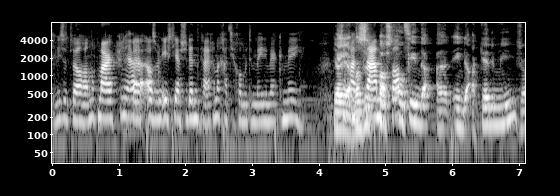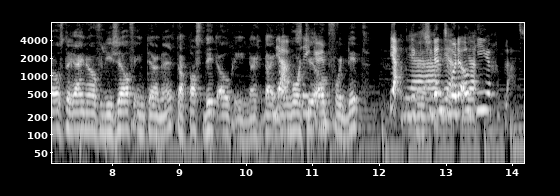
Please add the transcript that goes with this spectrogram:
dan is het wel handig. Maar ja. als we een eerstejaars student krijgen, dan gaat hij gewoon met de medewerker mee. Ja, ja want het past ook in de, uh, in de academy, zoals de Rijnhoven die zelf intern heeft, daar past dit ook in. Daar, daar, ja, daar word zeker. je ook voor dit... Ja, de studenten worden ook hier geplaatst.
